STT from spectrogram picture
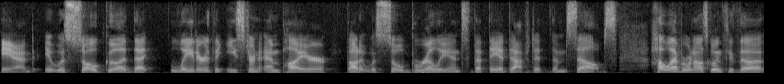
And it was so good that later the Eastern Empire thought it was so brilliant that they adopted it themselves. However, when I was going through the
